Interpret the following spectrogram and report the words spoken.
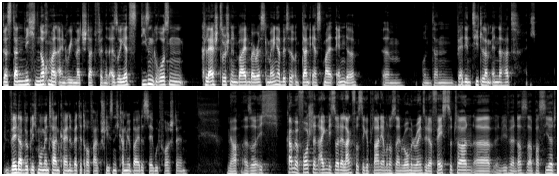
Dass dann nicht nochmal ein Rematch stattfindet. Also jetzt diesen großen Clash zwischen den beiden bei WrestleMania bitte und dann erstmal Ende. Ähm, und dann, wer den Titel am Ende hat, ich will da wirklich momentan keine Wette drauf abschließen. Ich kann mir beides sehr gut vorstellen. Ja, also ich kann mir vorstellen, eigentlich soll der langfristige Plan ja immer noch sein, Roman Reigns wieder face zu turnen. Äh, inwiefern das da passiert,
